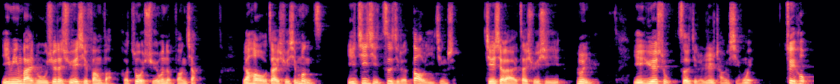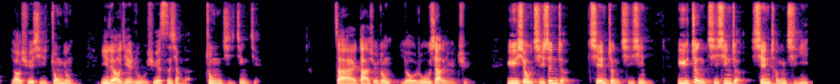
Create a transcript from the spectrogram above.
以明白儒学的学习方法和做学问的方向。然后再学习孟子，以激起自己的道义精神；接下来再学习《论语》，以约束自己的日常行为；最后要学习《中庸》，以了解儒学思想的终极境界。在《大学》中有如下的语句：“欲修其身者，先正其心；欲正其心者，先诚其意；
